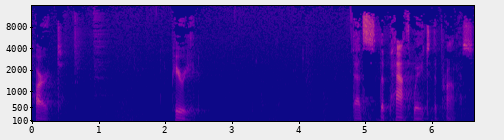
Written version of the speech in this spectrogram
heart. Period. That's the pathway to the promise.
